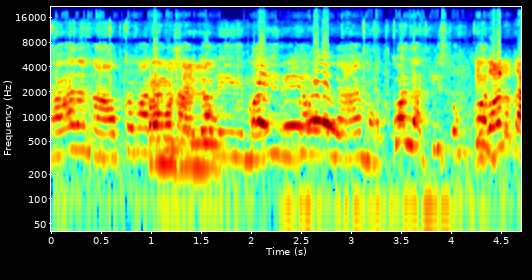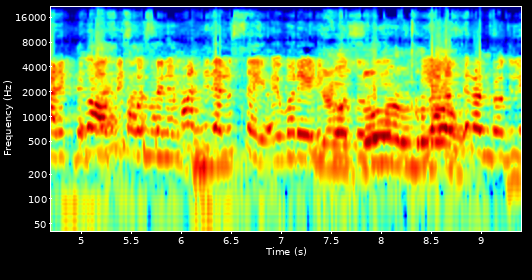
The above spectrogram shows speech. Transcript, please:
కాదన్న ఒక్క మాట Promotion లు. అడగాలి. మరి ఇంకా కూడా న్యాయం ఒక్కోళ్ళు అట్లీస్ట్ ఇగో ఒక్కోళ్ళు. నువ్వు కరెక్ట్గా ఆఫీస్ వస్తేనేమో అన్ని తెలుస్తాయి. ఎవరు ఏడిపోతురు? సోమవారం రెండు రోజులు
